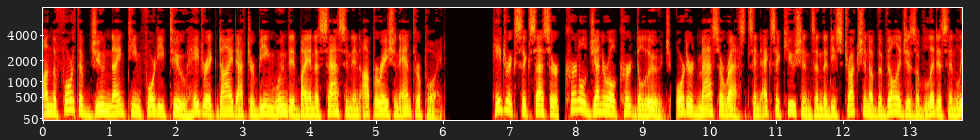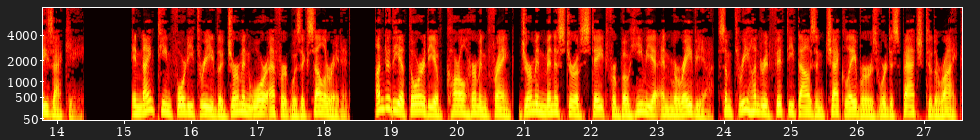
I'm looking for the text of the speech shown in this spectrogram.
On 4 June 1942 Heydrich died after being wounded by an assassin in Operation Anthropoid. Heydrich's successor, Colonel General Kurt Daluege, ordered mass arrests and executions and the destruction of the villages of Lidice and Ležáky. In 1943 the German war effort was accelerated. Under the authority of Karl Hermann Frank, German Minister of State for Bohemia and Moravia, some 350,000 Czech laborers were dispatched to the Reich.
